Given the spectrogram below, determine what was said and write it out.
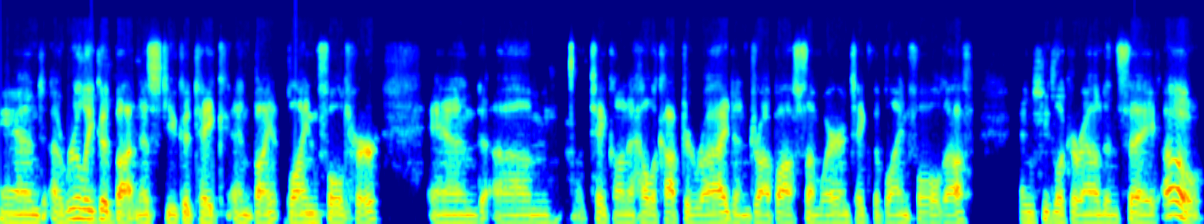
and a really good botanist, you could take and blindfold her and um, take on a helicopter ride and drop off somewhere and take the blindfold off. And she'd look around and say, oh,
